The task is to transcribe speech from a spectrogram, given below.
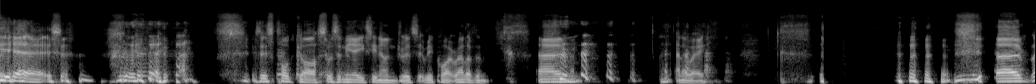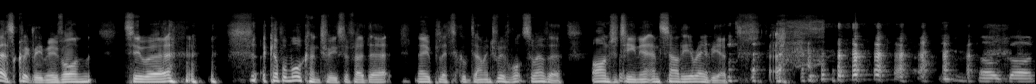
yeah. if this podcast was in the 1800s, it'd be quite relevant. Um, anyway, um, let's quickly move on to uh, a couple more countries who've had uh, no political damage with whatsoever: Argentina and Saudi Arabia. oh God.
